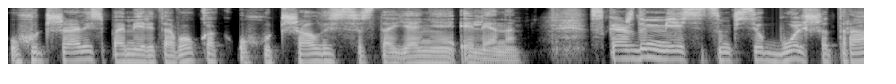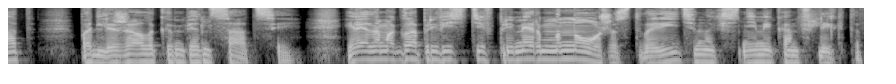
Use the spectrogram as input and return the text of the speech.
ухудшались по мере того, как ухудшалось состояние Елены. С каждым месяцем все больше трат подлежало компенсации. Елена могла привести в пример множество Ритиных с ними конфликтов.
